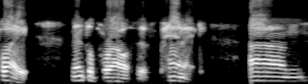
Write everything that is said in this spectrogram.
flight, mental paralysis, panic. Um,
